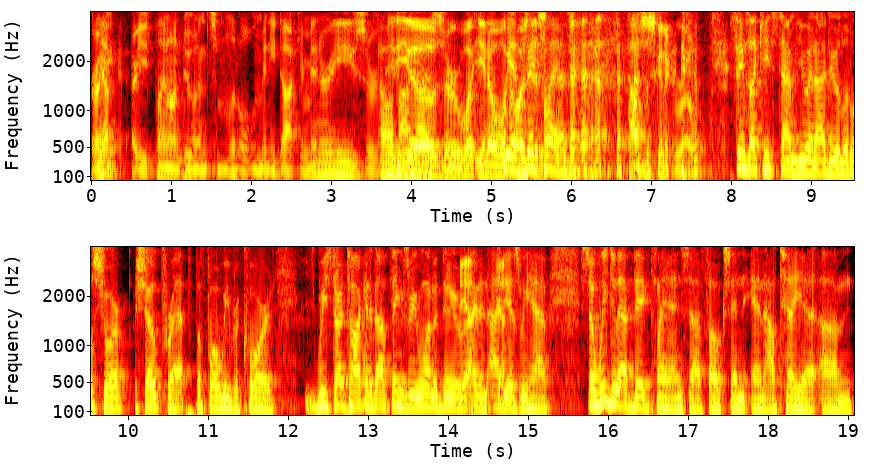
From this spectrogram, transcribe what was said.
right? Yep. Are you planning on doing some little mini documentaries or Oh, videos or what? You know, what, we had big this, plans. How's this going to grow? Seems like each time you and I do a little short show prep before we record, we start talking about things we want to do, Yeah, right, and yeah. ideas we have. So we do have big plans, uh, folks, and and I'll tell you, um,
